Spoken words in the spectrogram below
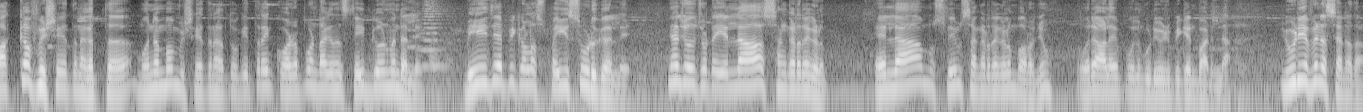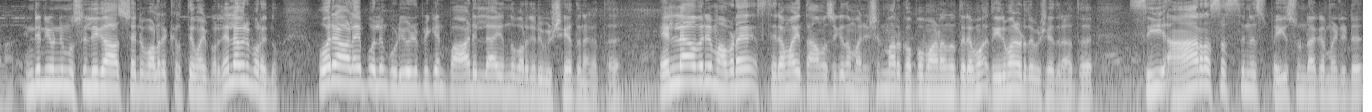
വക്കഫ് വിഷയത്തിനകത്ത് മുനമ്പം വിഷയത്തിനകത്തൊക്കെ ഇത്രയും കുഴപ്പമുണ്ടാക്കുന്ന സ്റ്റേറ്റ് ഗവൺമെന്റ് അല്ലേ? ബി ജെ പിക്കുള്ള സ്പേസ് കൊടുക്കുകയല്ലേ? ഞാൻ ചോദിച്ചോട്ടെ എല്ലാ സംഘടനകളും എല്ലാ മുസ്ലിം സംഘടനകളും പറഞ്ഞു ഒരാളെ പോലും കുടിയൊഴിപ്പിക്കാൻ പാടില്ല. യു ഡി എഫിന്റെ സ്റ്റാൻഡ് അതാണ് ഇന്ത്യൻ യൂണിയൻ മുസ്ലിം ലീഗ് ആ സ്റ്റാൻഡ് വളരെ കൃത്യമായി പറഞ്ഞു. എല്ലാവരും പറയുന്നു ഒരാളെ പോലും കുടിയൊഴിപ്പിക്കാൻ പാടില്ല എന്ന് പറഞ്ഞൊരു വിഷയത്തിനകത്ത് എല്ലാവരും അവിടെ സ്ഥിരമായി താമസിക്കുന്ന മനുഷ്യന്മാർക്കൊപ്പമാണെന്ന് തിരമ- തീരുമാനമെടുത്ത വിഷയത്തിനകത്ത് സി ആർ എസ് എസിന് സ്പേസ് ഉണ്ടാക്കാൻ വേണ്ടിയിട്ട്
